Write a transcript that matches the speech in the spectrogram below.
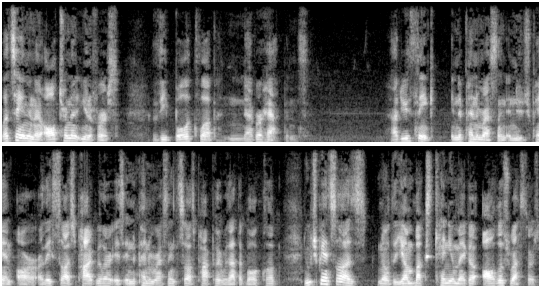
Let's say in an alternate universe, the Bullet Club never happens. How do you think independent wrestling and New Japan are? Are they still as popular? Is independent wrestling still as popular without the Bullet Club? New Japan still has, you know, the Young Bucks, Kenny Omega, all those wrestlers,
